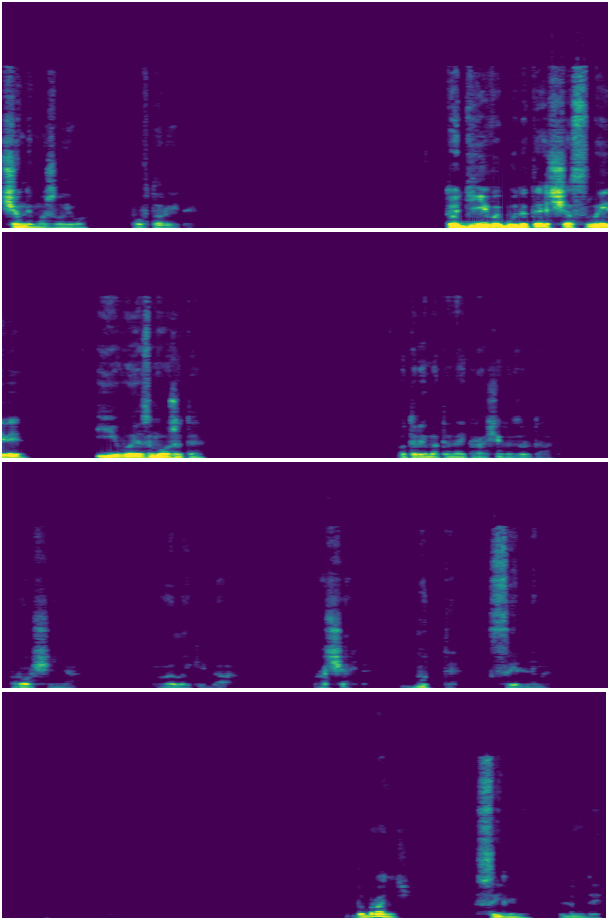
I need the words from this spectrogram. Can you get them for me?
що неможливо повторити. Тоді ви будете щасливі і ви зможете отримати найкращий результат. Прощення, великий дар. Прощайте, будьте сильними. Добраніч, сильні люди,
